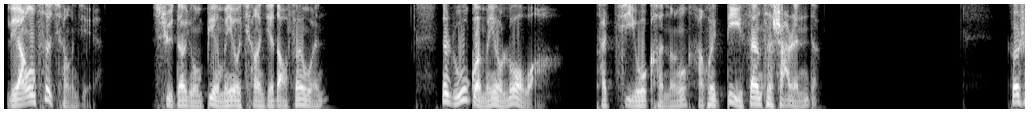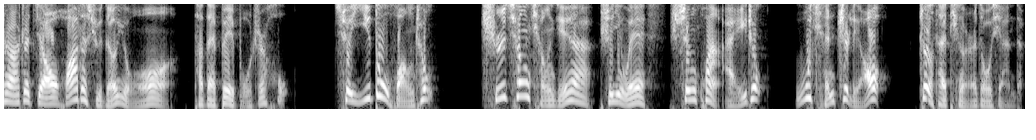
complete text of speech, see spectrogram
两次抢劫，许德勇并没有抢劫到分文。那如果没有落网，他极有可能还会第三次杀人的。可是啊，这狡猾的许德勇，他在被捕之后，却一度谎称持枪抢劫是因为身患癌症，无钱治疗，这才铤而走险的。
